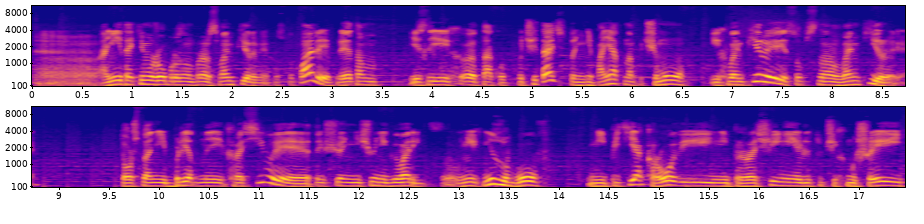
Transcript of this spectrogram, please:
Э, они таким же образом, например, с вампирами поступали, при этом если их э, так вот почитать, то непонятно, почему их вампиры, собственно, вампиры. То, что они бледные и красивые, это еще ничего не говорит. У них ни зубов, ни питья крови, ни превращения летучих мышей,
